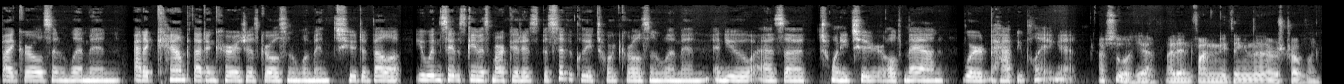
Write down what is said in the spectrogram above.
by girls and women at a camp that encourages girls and women to develop, you wouldn't say this game is marketed specifically toward girls and women, and you, as a 22 year old man, were happy playing it. Absolutely, yeah. I didn't find anything in there that was troubling.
